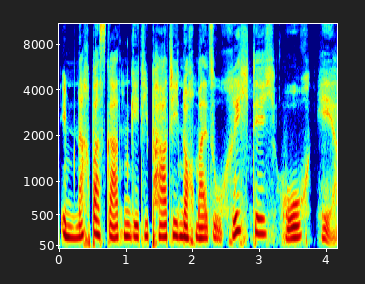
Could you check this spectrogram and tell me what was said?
Im Nachbarsgarten geht die Party nochmal so richtig hoch her.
